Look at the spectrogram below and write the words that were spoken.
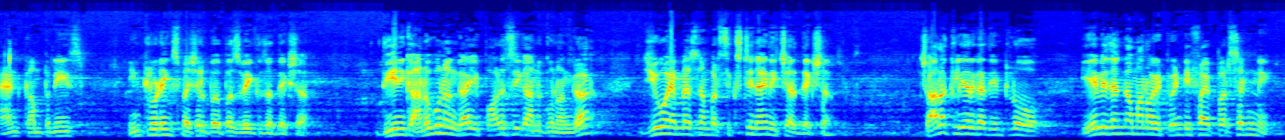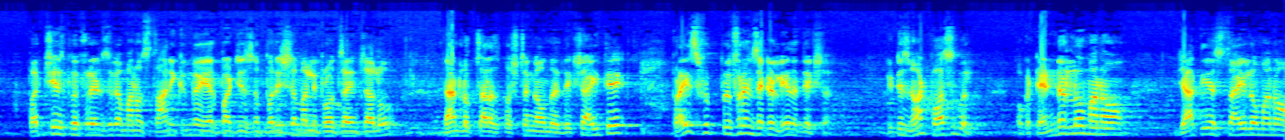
and companies including special purpose vehicles అధ్యక్ష దీనికి అనుగుణంగా ఈ పాలసీకి అనుగుణంగా జియోఎంఎస్ నెంబర్ సిక్స్టీ నైన్ ఇచ్చారు అధ్యక్ష. చాలా క్లియర్గా దీంట్లో ఏ విధంగా మనం ఈ ట్వంటీ ఫైవ్ పర్సెంట్ని పర్చేస్ ప్రిఫరెన్స్గా మనం స్థానికంగా ఏర్పాటు చేసిన పరిశ్రమల్ని ప్రోత్సహించాలో దాంట్లో చాలా స్పష్టంగా ఉంది అధ్యక్ష. అయితే ప్రైస్ ప్రిఫరెన్స్ ఎక్కడ లేదు అధ్యక్ష. ఇట్ ఈస్ నాట్ పాసిబుల్ ఒక టెండర్లో మనం జాతీయ స్థాయిలో మనం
